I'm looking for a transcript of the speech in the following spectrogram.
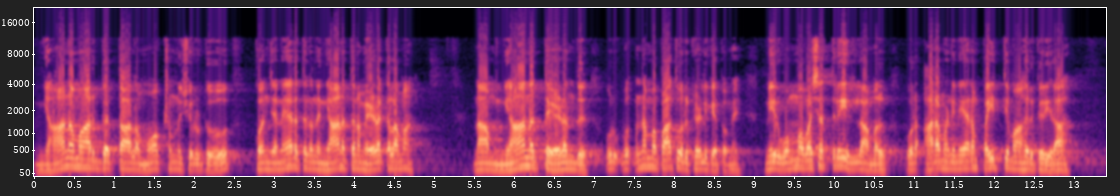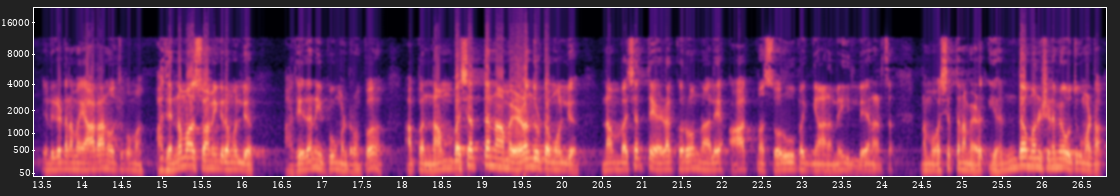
ஞான மார்க்கத்தால மோட்சம்னு சொல்லிட்டு கொஞ்ச நேரத்துக்கு அந்த ஞானத்தை நம்ம இழக்கலாமா? நாம் ஞானத்தை இழந்து ஒரு நம்ம பார்த்து ஒரு கேள்வி கேட்போமே. நீர் உம்ம வசத்திலே இல்லாமல் ஒரு அரை மணி நேரம் பைத்தியமாக இருக்கிறீரா? என்று கேட்டால் நம்ம யாரான்னு ஒத்துப்போமா? அது என்னமா சுவாமிங்கிற மூல்யம்? அதே தானே இப்பவும் பண்ணுறோம் இப்போ. அப்போ நம் வசத்தை நாம் இழந்துவிட்டோம் மூல்யம். நம் வசத்தை இழக்கிறோம்னாலே ஆத்மஸ்வரூப ஞானமே இல்லைன்னு அர்த்தம். நம்ம வசத்தை நம்ம இழ எந்த மனுஷனுமே ஒத்துக்க மாட்டான்.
